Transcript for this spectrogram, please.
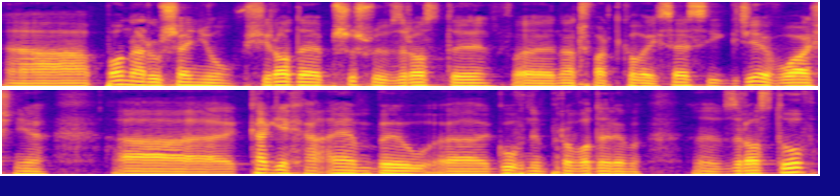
A po naruszeniu w środę przyszły wzrosty w, e, na czwartkowej sesji, gdzie właśnie KGHM był głównym prowodem wzrostów,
